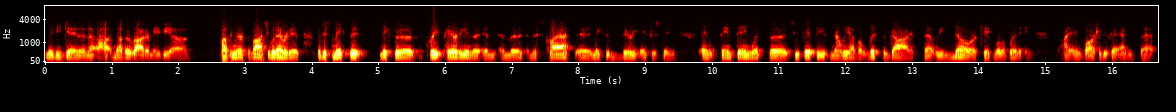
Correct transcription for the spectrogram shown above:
maybe getting an, another rider, maybe a Plessinger or Savatgy, whatever it is, but just makes it makes a great parity in the in, in the in this class and makes it very interesting. And same thing with the 250s. Now we have a list of guys that we know are capable of winning, uh, and Barcia just got added to that.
